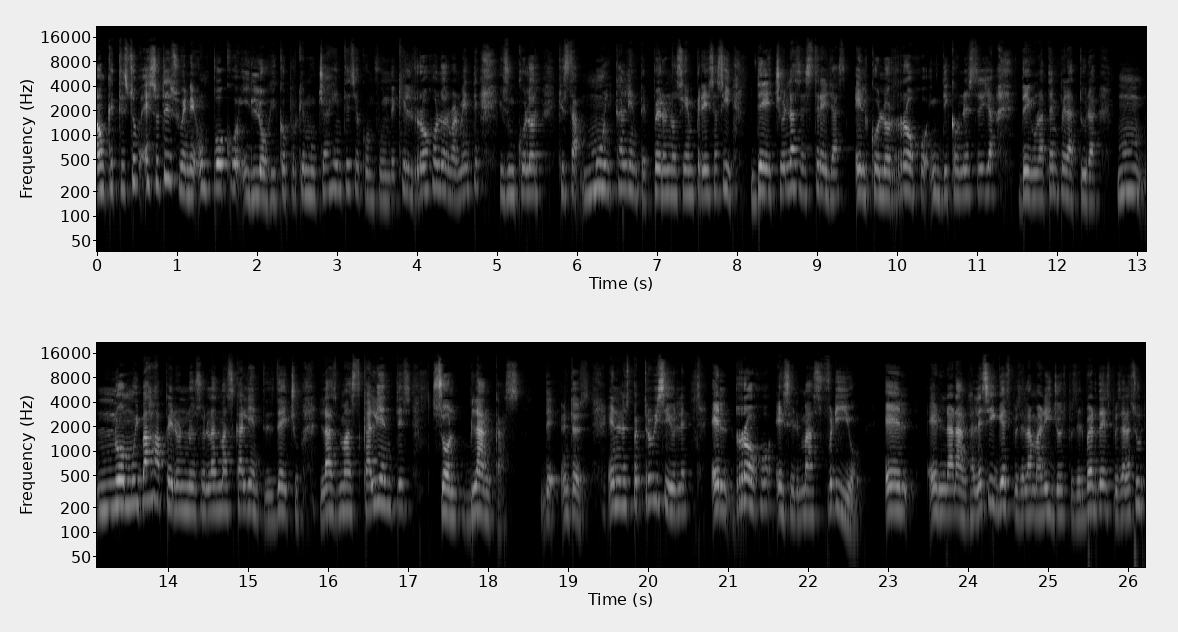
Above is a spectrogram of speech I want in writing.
aunque te, te suene un poco ilógico porque mucha gente se confunde que el rojo normalmente es un color que está muy caliente, pero no siempre es así. De hecho, en las estrellas, el color rojo indica una estrella de una temperatura no muy baja, pero no son las más calientes. De hecho, las más calientes son blancas. entonces, en el espectro visible, el rojo es el más frío. El el naranja le sigue, después el amarillo, después el verde, después el azul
